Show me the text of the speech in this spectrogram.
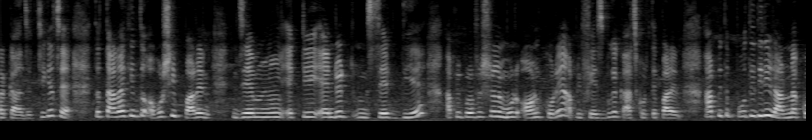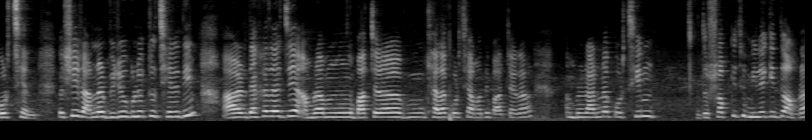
আর কাজ, ঠিক আছে? তো তারা কিন্তু অবশ্যই পারেন যে একটি অ্যান্ড্রয়েড সেট দিয়ে আপনি প্রফেশনাল মুড অন করে আপনি ফেসবুকে কাজ করতে পারেন। আপনি তো প্রতিদিনই রান্না করছেন সেই রান্নার ভিডিওগুলো একটু ছেড়ে দিন। আর দেখা যায় যে আমরা বাচ্চারা খেলা করছে, আমাদের বাচ্চারা, আমরা রান্না করছি, তো সব কিছু মিলে কিন্তু আমরা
